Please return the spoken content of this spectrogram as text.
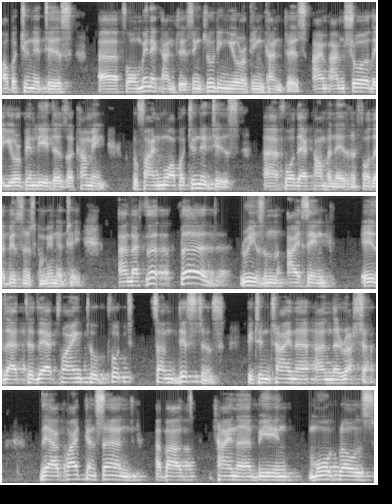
opportunities uh, for many countries, including European countries. I'm, I'm sure the European leaders are coming to find more opportunities uh, for their companies and for their business community. And the th- third reason, I think, is that they are trying to put some distance between China and Russia they are quite concerned about China being more close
